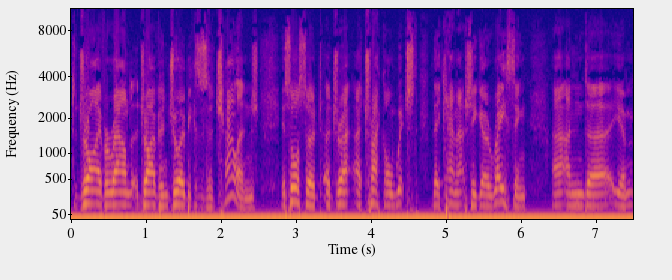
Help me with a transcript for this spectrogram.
to drive around, drive and enjoy because it's a challenge. It's also a, dra- a track on which they can actually go racing uh, and uh, you know,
